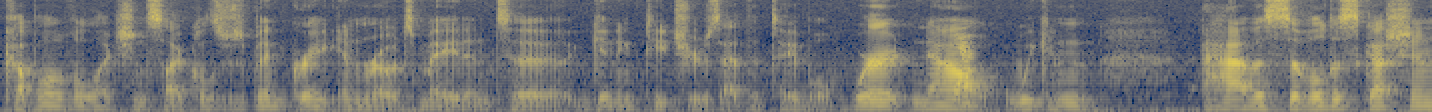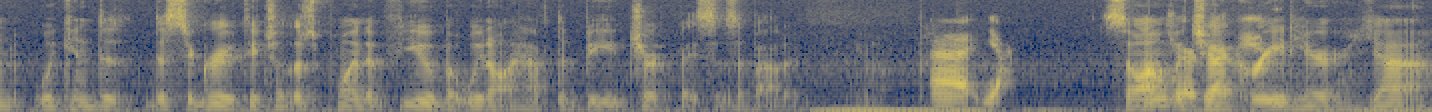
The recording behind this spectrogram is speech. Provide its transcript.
couple of election cycles, there's been great inroads made into getting teachers at the table. Where now Yeah. we can have a civil discussion, we can d- disagree with each other's point of view, but we don't have to be jerk faces about it. You know? Uh, yeah. So I'm with Jack Reed here. Yeah.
